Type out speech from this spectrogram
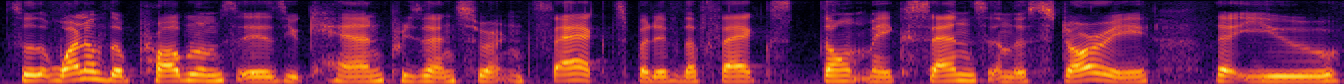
so one of the problems is you can present certain facts, but if the facts don't make sense in the story that you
